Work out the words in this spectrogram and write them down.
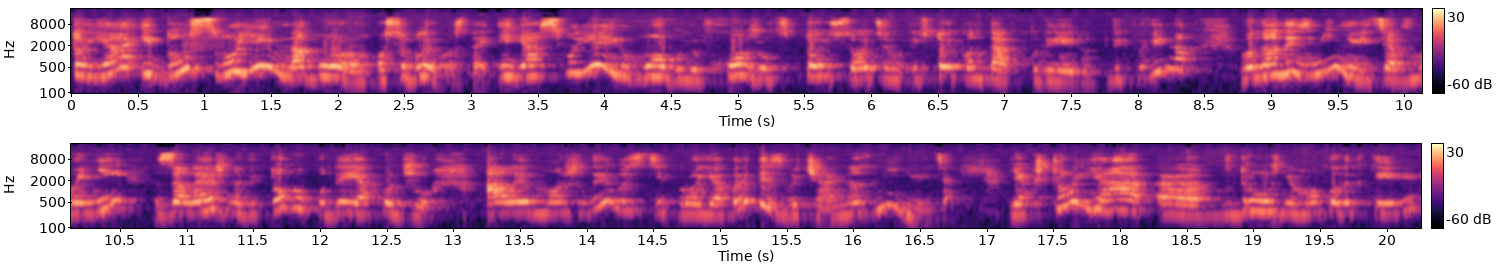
То я іду своїм набором особливостей, і я своєю мовою входжу в той соціум і в той контакт, куди я йду. Відповідно, воно не змінюється в мені залежно від того, куди я ходжу. Але можливості проявити, звичайно, змінюються. Якщо я е, в дружньому колективі,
